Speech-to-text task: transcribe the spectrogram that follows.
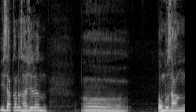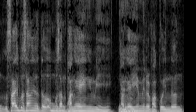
이 사건은 사실은 어 업무상 사이버상의 어떤 업무상 방해 혐의 방해 네. 혐의를 받고 있는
